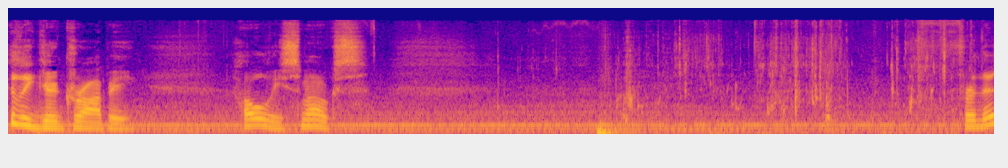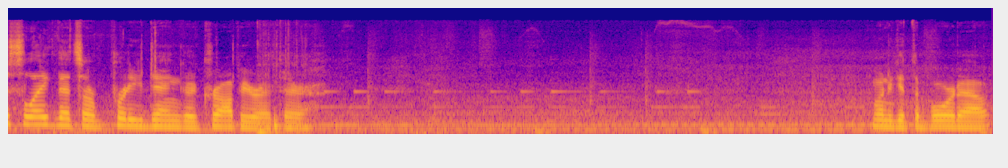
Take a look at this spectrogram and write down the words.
really good crappie. Holy smokes. For this lake, that's a pretty dang good crappie right there. I'm gonna get the board out.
